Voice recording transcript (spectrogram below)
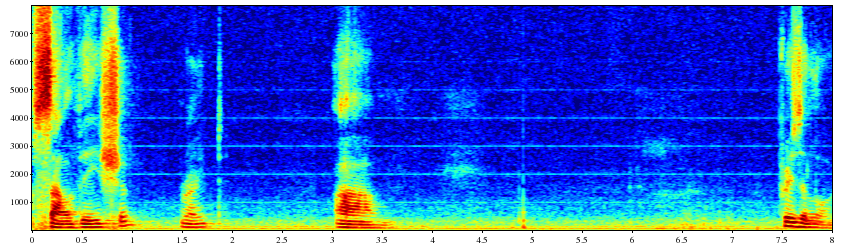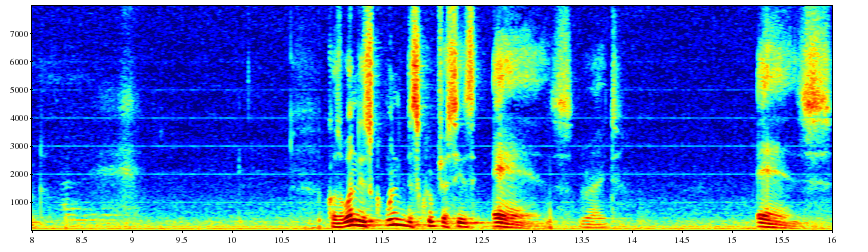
salvation, right? Um, praise the Lord. Because when, when the scripture says heirs, right? Heirs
